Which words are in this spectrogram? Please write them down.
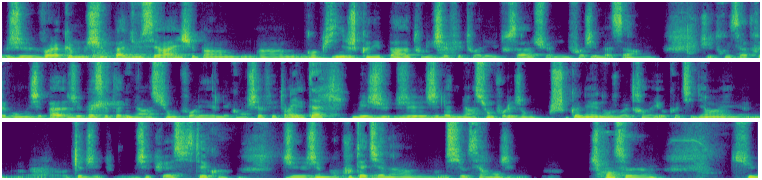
je, voilà, comme je suis pas du sérail, je suis pas un, grand cuisinier, je connais pas tous les chefs étoilés, tout ça. Je suis allé une fois chez Bassard, j'ai trouvé ça très bon, mais j'ai pas, j'ai pas cette admiration pour les, les grands chefs étoilés. Mais j'ai de l'admiration pour les gens que je connais, dont je vois le travail au quotidien et euh, auxquels j'ai, j'ai pu assister, quoi. J'aime beaucoup Tatiana euh, aussi au serment. Je pense, euh, tu,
